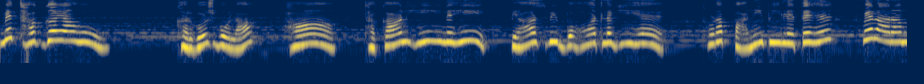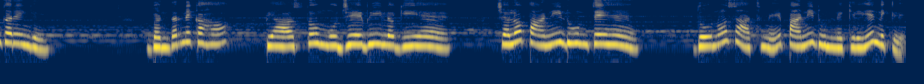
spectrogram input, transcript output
मैं थक गया हूँ। खरगोश बोला हाँ थकान ही नहीं, प्यास भी बहुत लगी है। थोड़ा पानी पी लेते हैं, फिर आराम करेंगे। बंदर ने कहा, प्यास तो मुझे भी लगी है। चलो पानी ढूंढते हैं। दोनों साथ में पानी ढूँढने के लिए निकले।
